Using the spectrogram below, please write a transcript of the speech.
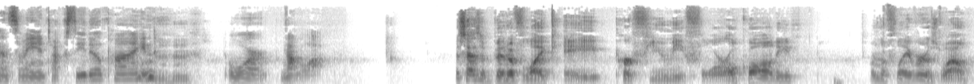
Pennsylvania tuxedo pine, hmm or not a lot. This has a bit of like a perfumey floral quality on the flavor as well.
